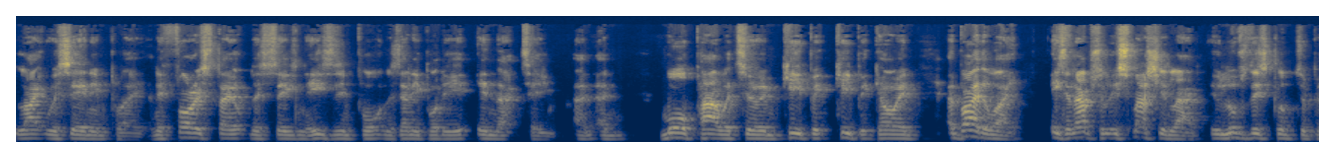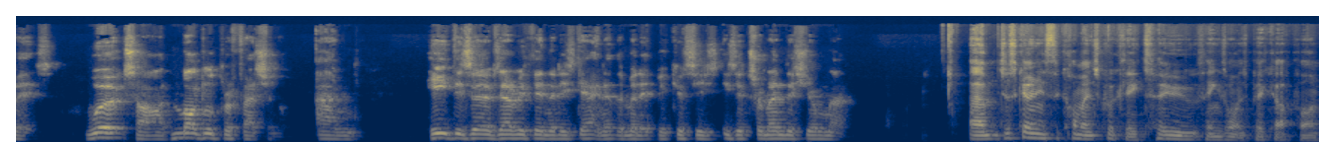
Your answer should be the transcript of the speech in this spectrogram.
like we're seeing him play. And if Forest stay up this season, he's as important as anybody in that team. And, and more power to him. Keep it keep it going. And by the way, he's an absolutely smashing lad who loves this club to bits, works hard, model professional, and he deserves everything that he's getting at the minute because he's he's a tremendous young man. Um, just going into the comments quickly, two things I want to pick up on.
